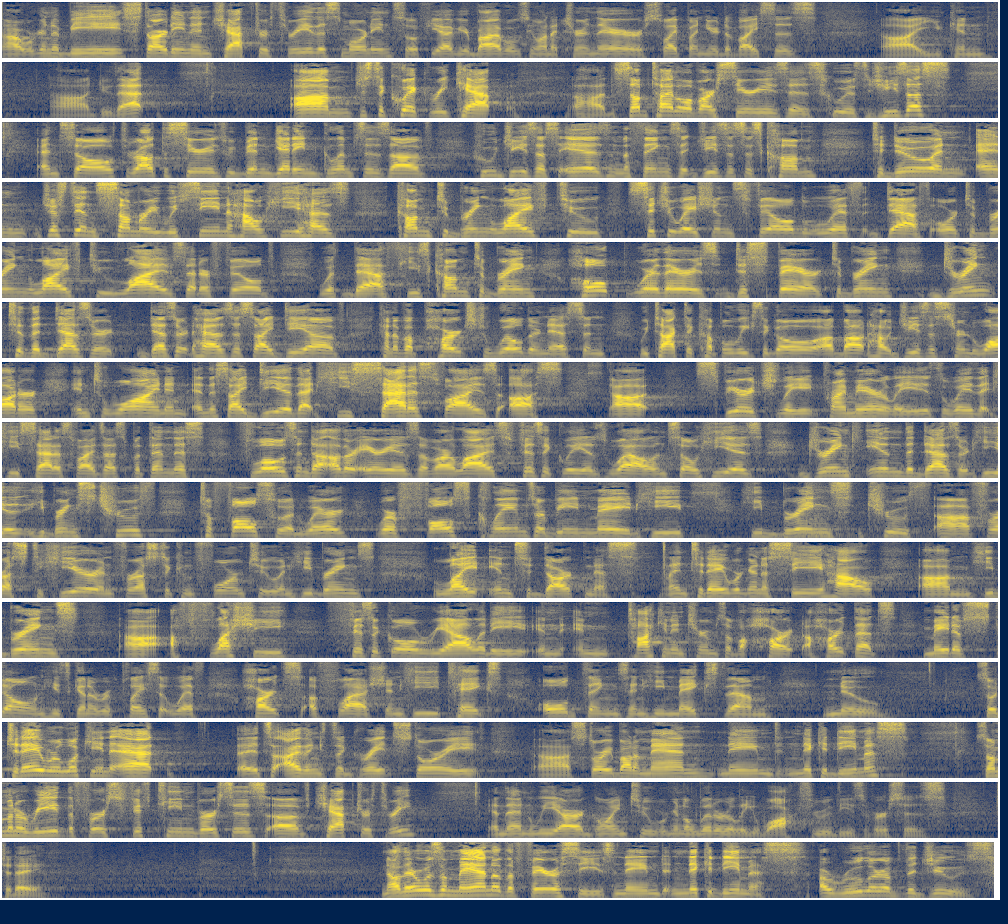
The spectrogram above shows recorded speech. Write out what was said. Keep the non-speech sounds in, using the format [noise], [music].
Uh, we're going to be starting in chapter 3 this morning, so if you have your Bibles, you want to turn there or swipe on your devices, uh, you can uh, do that. Um, just a quick recap uh, the subtitle of our series is Who is Jesus? And so throughout the series, we've been getting glimpses of who Jesus is and the things that Jesus has come to do. And, and just in summary, we've seen how he has come to bring life to situations filled with death, or to bring life to lives that are filled with death. He's come to bring hope where there is despair, to bring drink to the desert. Desert has this idea of kind of a parched wilderness. And we talked a couple weeks ago about how Jesus turned water into wine, and, and this idea that he satisfies us. Uh, spiritually, primarily, is the way that he satisfies us, but then this flows into other areas of our lives physically as well. And so he is drink in the desert. He, is, he brings truth to falsehood. Where, where false claims are being made, he, he brings truth uh, for us to hear and for us to conform to. And he brings light into darkness. And today we're going to see how um, he brings uh, a fleshy, physical reality in, in talking in terms of a heart, a heart that's made of stone. He's going to replace it with hearts of flesh, and he takes old things and he makes them new. So today we're looking at it's I think it's a great story, uh, story about a man named Nicodemus. So I'm going to read the first 15 verses of chapter 3, and then we are going to we're going to literally walk through these verses today. Now there was a man of the Pharisees named Nicodemus, a ruler of the Jews.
